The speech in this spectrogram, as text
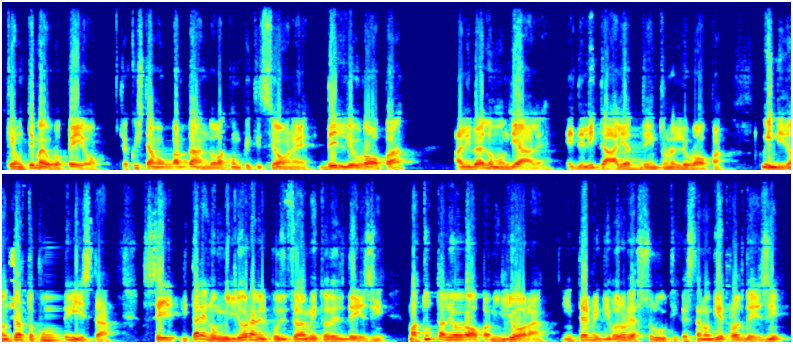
che è un tema europeo, cioè qui stiamo guardando la competizione dell'Europa a livello mondiale e dell'Italia dentro nell'Europa. Quindi da un certo punto di vista, se l'Italia non migliora nel posizionamento del DESI, ma tutta l'Europa migliora in termini di valori assoluti che stanno dietro al DESI,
